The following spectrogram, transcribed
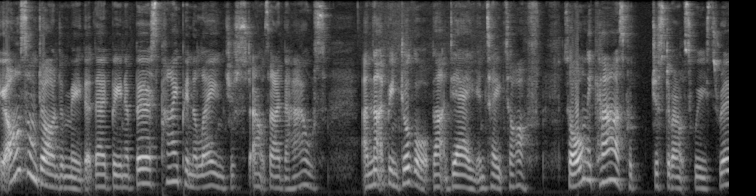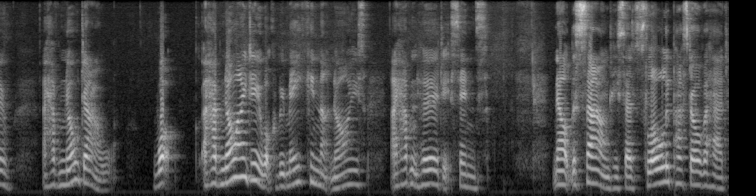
It also dawned on me that there had been a burst pipe in the lane just outside the house, and that had been dug up that day and taped off, so only cars could just about squeeze through. I have no doubt what I have no idea what could be making that noise. I haven't heard it since. Now, the sound, he said, slowly passed overhead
